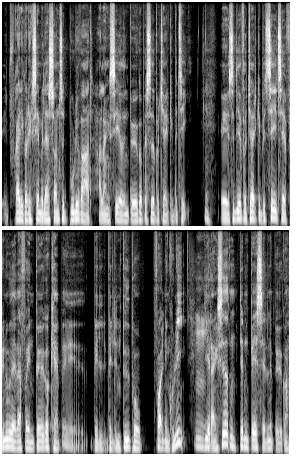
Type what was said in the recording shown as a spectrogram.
et rigtig godt eksempel er Sunset Boulevard har lanceret en burger baseret på ChatGPT. Mm. Så de har fået ChatGPT til at finde ud af, hvad for en burger kan, øh, vil, vil den byde på, folk den kunne lide. Mm. De har lanceret den. Det er den bedst sælgende burger.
